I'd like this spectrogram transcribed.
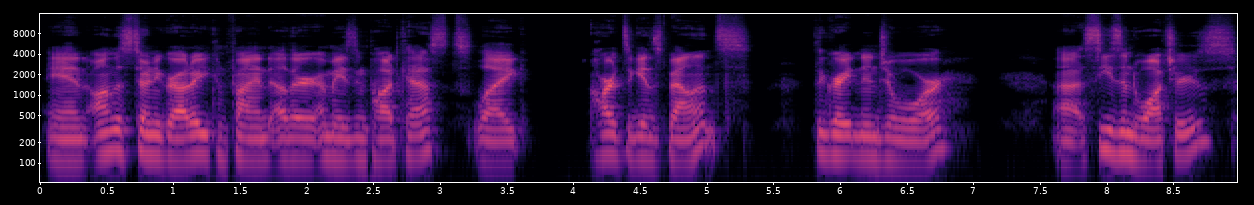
And on the Stony Grotto, you can find other amazing podcasts like Hearts Against Balance, The Great Ninja War, uh, Seasoned Watchers,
